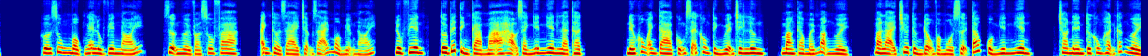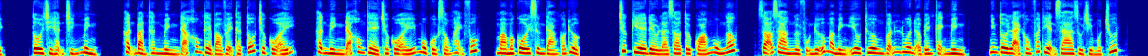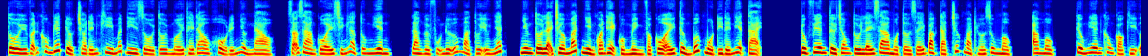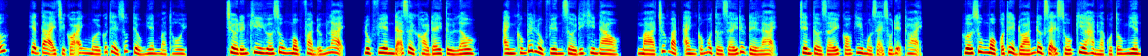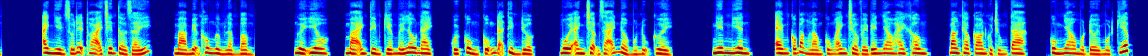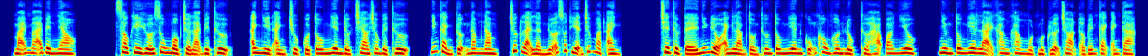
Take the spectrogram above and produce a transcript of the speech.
Hứa dung mộc nghe lục viên nói, dựa người vào sofa, anh thở dài chậm rãi mở miệng nói, lục viên tôi biết tình cảm mà a hạo dành nghiên nghiên là thật. Nếu không anh ta cũng sẽ không tình nguyện trên lưng, mang theo mấy mạng người, mà lại chưa từng động vào một sợi tóc của nghiên nghiên. Cho nên tôi không hận các người. Tôi chỉ hận chính mình. Hận bản thân mình đã không thể bảo vệ thật tốt cho cô ấy. Hận mình đã không thể cho cô ấy một cuộc sống hạnh phúc mà mà cô ấy xứng đáng có được. Trước kia đều là do tôi quá ngu ngốc. Rõ ràng người phụ nữ mà mình yêu thương vẫn luôn ở bên cạnh mình. Nhưng tôi lại không phát hiện ra dù chỉ một chút tôi vẫn không biết được cho đến khi mất đi rồi tôi mới thấy đau khổ đến nhường nào. Rõ ràng cô ấy chính là tô nghiên, là người phụ nữ mà tôi yêu nhất, nhưng tôi lại trơ mắt nhìn quan hệ của mình và cô ấy từng bước một đi đến hiện tại. Lục viên từ trong túi lấy ra một tờ giấy bạc đặt trước mặt hứa dung mộc. A mộc, tiểu nghiên không có ký ức, hiện tại chỉ có anh mới có thể giúp tiểu nghiên mà thôi. Chờ đến khi hứa dung mộc phản ứng lại, lục viên đã rời khỏi đây từ lâu. Anh không biết lục viên rời đi khi nào, mà trước mặt anh có một tờ giấy được để lại trên tờ giấy có ghi một dãy số điện thoại. Hứa dung mộc có thể đoán được dãy số kia hẳn là của tô nghiên anh nhìn số điện thoại trên tờ giấy, mà miệng không ngừng lẩm bẩm. Người yêu, mà anh tìm kiếm mấy lâu nay, cuối cùng cũng đã tìm được. Môi anh chậm rãi nở một nụ cười. Nghiên nghiên, em có bằng lòng cùng anh trở về bên nhau hay không? Mang theo con của chúng ta, cùng nhau một đời một kiếp, mãi mãi bên nhau. Sau khi hứa dung mộc trở lại biệt thự, anh nhìn ảnh chụp của tô nghiên được treo trong biệt thự những cảnh tượng 5 năm trước lại lần nữa xuất hiện trước mặt anh. Trên thực tế, những điều anh làm tổn thương tô Nhiên cũng không hơn lục thừa hạo bao nhiêu, nhưng tô Nhiên lại khăng khăng một mực lựa chọn ở bên cạnh anh ta.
